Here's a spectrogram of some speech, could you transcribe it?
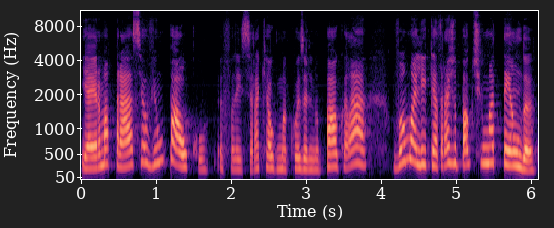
E aí era uma praça e eu vi um palco. Eu falei, será que é alguma coisa ali no palco? Ela, ah, vamos ali, que atrás do palco tinha uma tenda.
